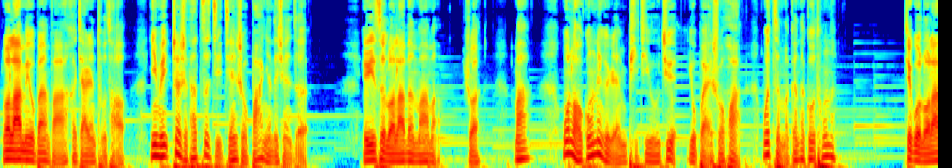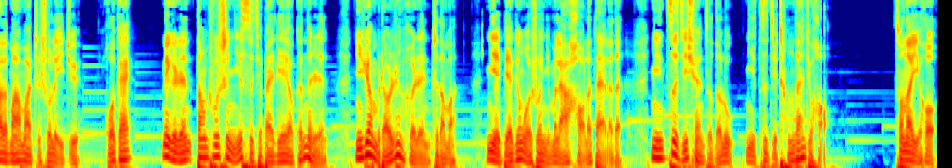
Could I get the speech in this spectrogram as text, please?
罗拉没有办法和家人吐槽，因为这是她自己坚守八年的选择。有一次，罗拉问妈妈说：“妈，我老公那个人脾气又倔又不爱说话，我怎么跟他沟通呢？”结果，罗拉的妈妈只说了一句：“活该，那个人当初是你死乞白赖要跟的人，你怨不着任何人，知道吗？”你也别跟我说你们俩好了歹了的，你自己选择的路，你自己承担就好。从那以后，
